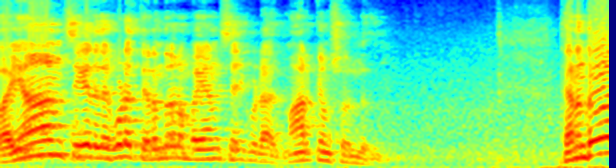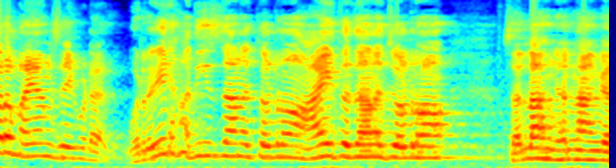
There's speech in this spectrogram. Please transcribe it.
பயான் செய்கிறத கூட திறந்தோறும் பயான் செய்யக்கூடாது. மார்க்கம் சொல்லுது. திறந்தோறும் பயான் செய்யக்கூடாது. ஒரே ஹதீஸ் தானே சொல்கிறோம் ஆயத்தை தானே சொல்கிறோம் சொல்லாங்க சொன்னாங்க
